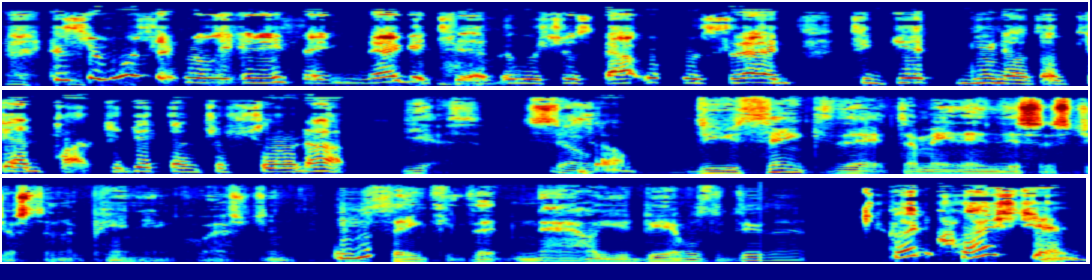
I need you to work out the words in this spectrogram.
Because there wasn't really anything negative. It was just that what was said to get, you know, the dead part, to get them to float up. Yes. So, so do you think that, I mean, and this is just an opinion question, do mm-hmm. you think that now you'd be able to do that? Good question.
